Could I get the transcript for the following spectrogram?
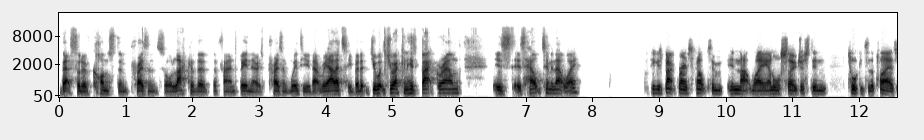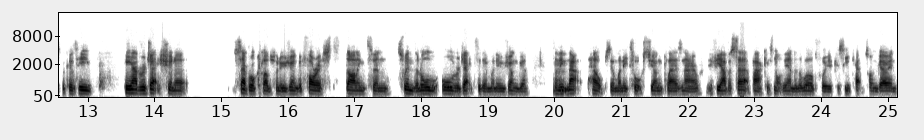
that sort of constant presence or lack of the, the fans being there is present with you. That reality. But do you, do you reckon his background is is helped him in that way? I think his background's helped him in that way, and also just in talking to the players because he he had rejection at several clubs when he was younger. Forest, Darlington, Swindon, all all rejected him when he was younger. I think mm. that helps him when he talks to young players now. If you have a setback, it's not the end of the world for you because he kept on going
